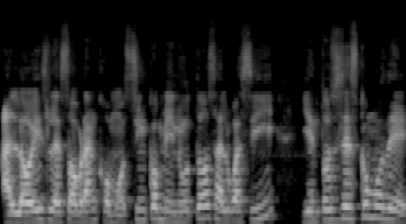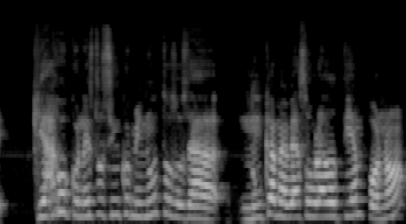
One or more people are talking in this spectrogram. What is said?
a Lois le sobran como cinco minutos, algo así, y entonces es como de, ¿qué hago con estos cinco minutos? O sea, nunca me había sobrado tiempo, ¿no?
